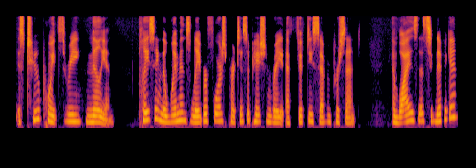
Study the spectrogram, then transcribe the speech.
is 2.3 million, placing the women's labor force participation rate at 57%. And why is that significant?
